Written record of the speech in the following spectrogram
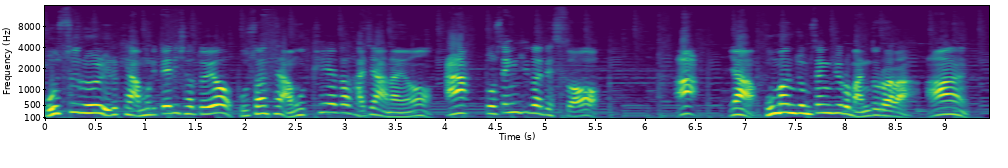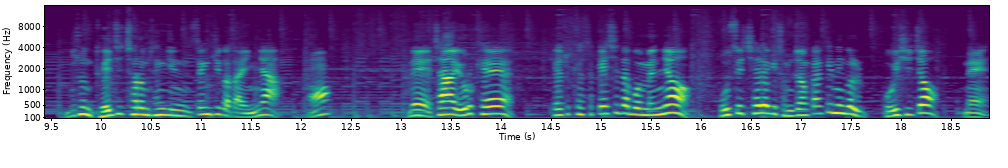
보스를 이렇게 아무리 때리셔도요, 보스한테는 아무 피해가 가지 않아요. 아! 또 생쥐가 됐어. 아! 야, 고만 좀 생쥐로 만들어라. 아, 무슨 돼지처럼 생긴 생쥐가 다 있냐? 어? 네, 자, 요렇게 계속해서 깨시다 보면요. 보스의 체력이 점점 깎이는 걸 보이시죠? 네.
